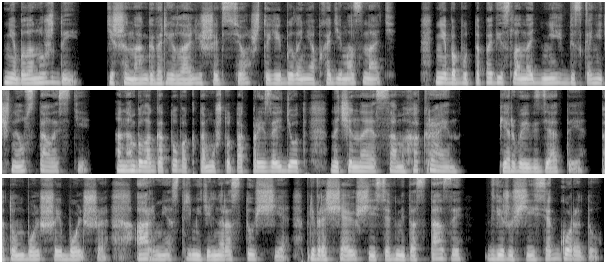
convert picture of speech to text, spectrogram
не было нужды. Тишина говорила Алише все, что ей было необходимо знать. Небо будто повисло над ней в бесконечной усталости. Она была готова к тому, что так произойдет, начиная с самых окраин. Первые взятые, потом больше и больше, армия стремительно растущая, превращающаяся в метастазы, движущиеся к городу.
